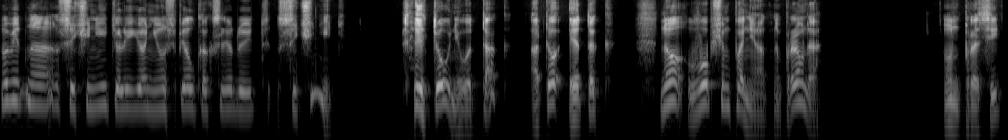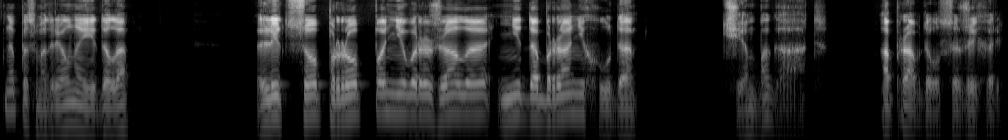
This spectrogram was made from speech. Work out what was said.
Ну, видно, сочинитель ее не успел как следует сочинить. И то у него так, а то этак. Но, в общем, понятно, правда?» Он просительно посмотрел на идола. Лицо Проппа не выражало ни добра, ни худа. «Чем богат?» — оправдывался Жихарь.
